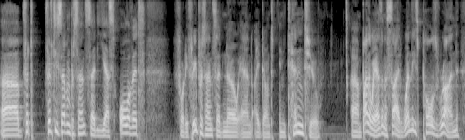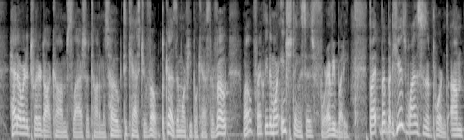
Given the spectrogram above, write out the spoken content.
Uh, 57% said yes, all of it. 43% said no, and I don't intend to. Um, by the way, as an aside, when these polls run, head over to twitter.com slash autonomous to cast your vote because the more people cast their vote, well, frankly, the more interesting this is for everybody. But, but, but here's why this is important. Um,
